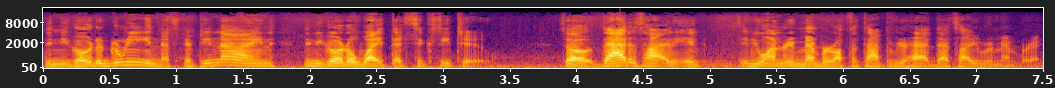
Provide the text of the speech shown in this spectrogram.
Then you go to green, that's 59. Then you go to white, that's 62. So that is how, if, if you want to remember off the top of your head, that's how you remember it.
